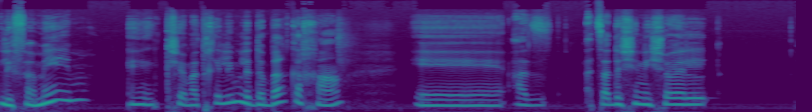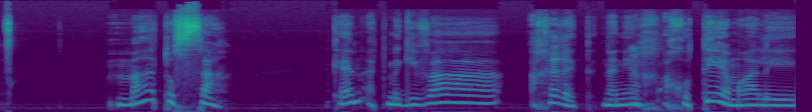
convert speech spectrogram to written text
שלפעמים, אה, כשמתחילים לדבר ככה, אה, אז הצד השני שואל, מה את עושה? כן? את מגיבה אחרת. נניח, אחותי אמרה לי,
